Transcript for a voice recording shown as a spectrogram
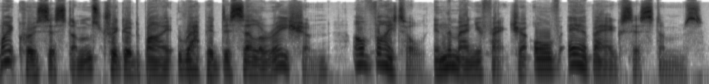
Microsystems triggered by rapid deceleration are vital in the manufacture of airbag systems.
